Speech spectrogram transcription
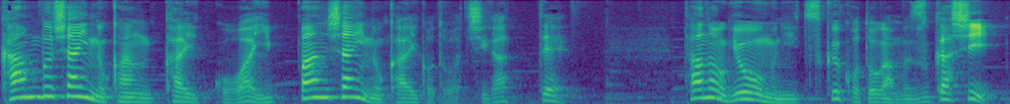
幹部社員の解雇は一般社員の解雇とは違って他の業務に就くことが難しい。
